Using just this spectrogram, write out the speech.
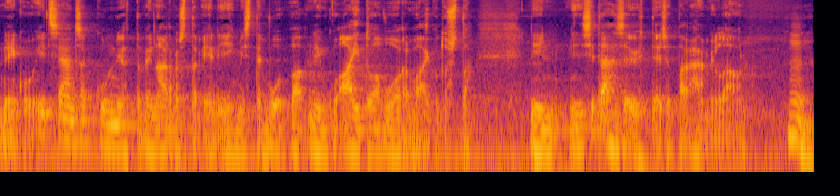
niin kuin itseänsä kunnioittavien, arvostavien ihmisten vu, niin kuin aitoa vuorovaikutusta, niin, niin sitähän se yhteisö parhaimmillaan on. Hmm.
